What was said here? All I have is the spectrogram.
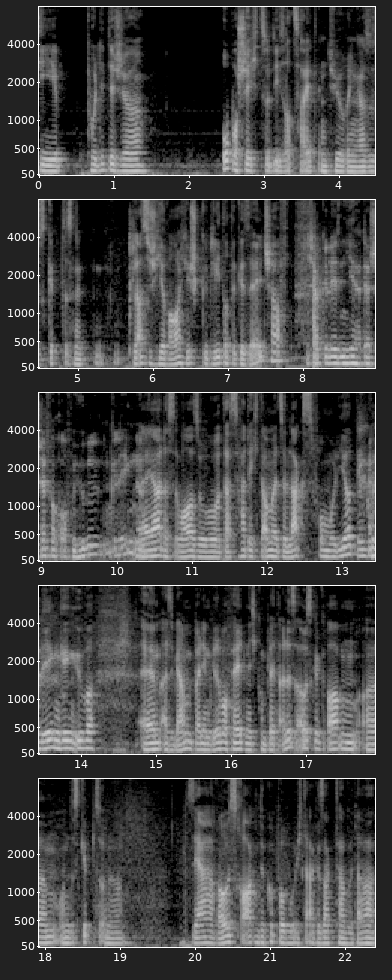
die politische Oberschicht zu dieser Zeit in Thüringen. Also es gibt es eine klassisch hierarchisch gegliederte Gesellschaft. Ich habe gelesen, hier hat der Chef auch auf dem Hügel gelegen. Ne? Naja, das war so, das hatte ich damals so lax formuliert den Kollegen gegenüber. Ähm, also wir haben bei dem Gräberfeld nicht komplett alles ausgegraben ähm, und es gibt so eine sehr herausragende Kuppe, wo ich da gesagt habe, da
